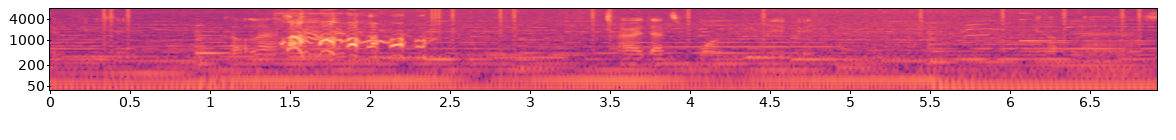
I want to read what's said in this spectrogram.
confusing. Cutlass. Alright, that's one maybe. Cutlass.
